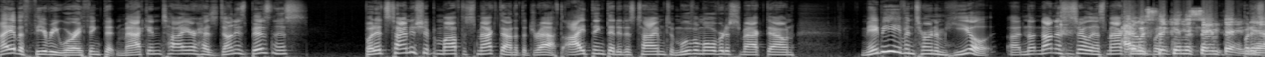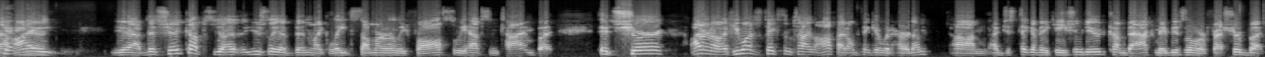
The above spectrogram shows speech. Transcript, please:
I have a theory where I think that McIntyre has done his business, but it's time to ship him off to SmackDown at the draft. I think that it is time to move him over to SmackDown. Maybe even turn him heel. Uh, not, not necessarily on SmackDown. I was but thinking the same thing. but yeah, I. there. Yeah, the shakeups usually have been like late summer, early fall, so we have some time. But it's sure. I don't know if he wants to take some time off. I don't think it would hurt him. Um, I'd just take a vacation, dude. Come back. Maybe it's a little refresher, but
